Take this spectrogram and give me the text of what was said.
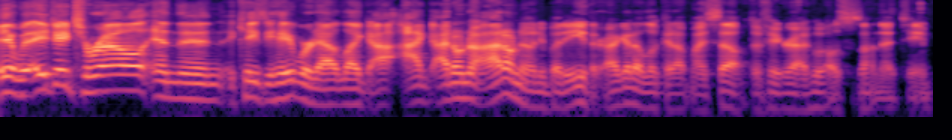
Yeah, with AJ Terrell and then Casey Hayward out, like I, I don't know, I don't know anybody either. I got to look it up myself to figure out who else is on that team.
